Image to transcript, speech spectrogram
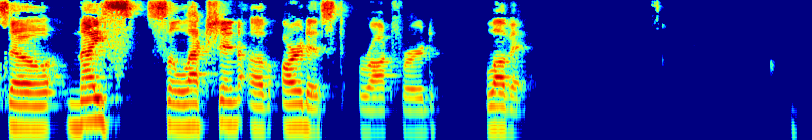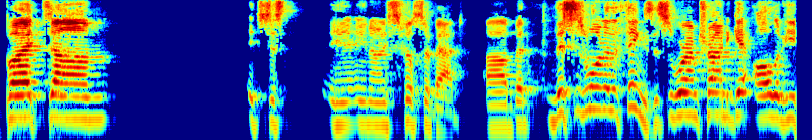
So nice selection of artist, Rockford. Love it. But um, it's just you know, I just feel so bad. Uh, but this is one of the things. This is where I'm trying to get all of you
